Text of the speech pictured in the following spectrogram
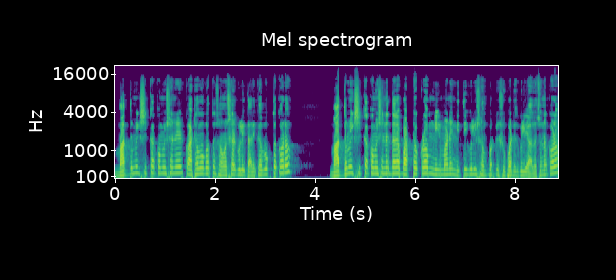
মাধ্যমিক শিক্ষা কমিশনের কাঠামোগত সংস্কারগুলি তালিকাভুক্ত করো। মাধ্যমিক শিক্ষা কমিশনের দ্বারা পাঠ্যক্রম নির্মাণের নীতিগুলি সম্পর্কে সুপারিশগুলি আলোচনা করো।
